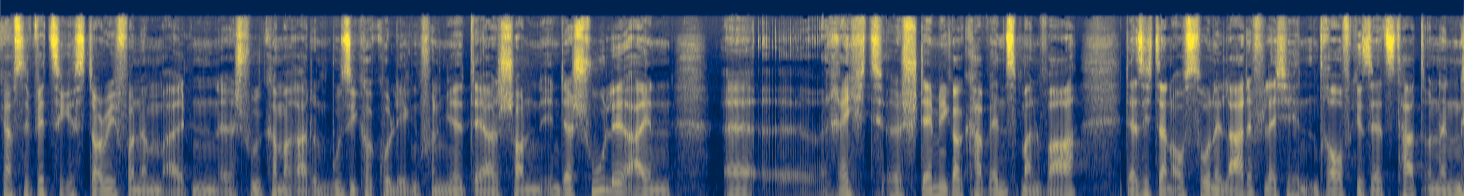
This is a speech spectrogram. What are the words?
Gab es eine witzige Story von einem alten äh, Schulkamerad und Musikerkollegen von mir, der schon in der Schule ein äh, recht äh, stämmiger Kavenzmann war, der sich dann auf so eine Ladefläche hinten drauf gesetzt hat und dann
